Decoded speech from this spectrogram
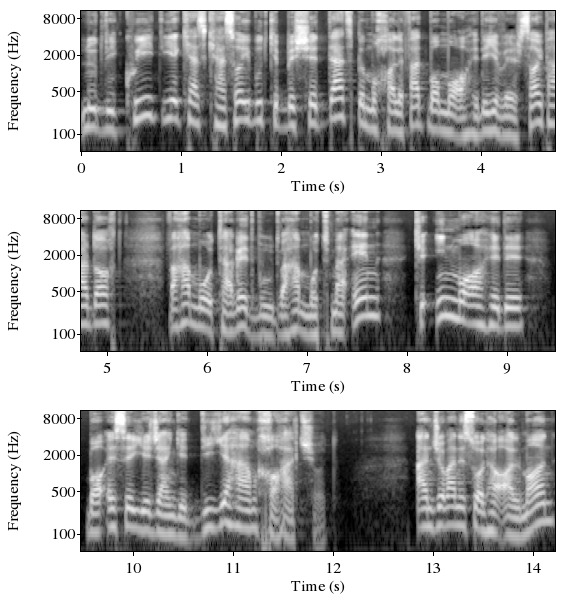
لودویگ کوید یکی از کسایی بود که به شدت به مخالفت با معاهده ورسای پرداخت و هم معتقد بود و هم مطمئن که این معاهده باعث یه جنگ دیگه هم خواهد شد. انجمن صلح آلمان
